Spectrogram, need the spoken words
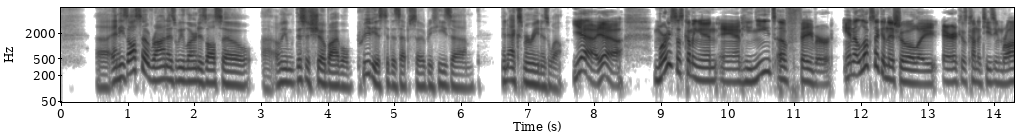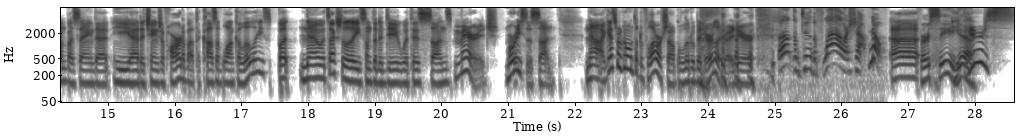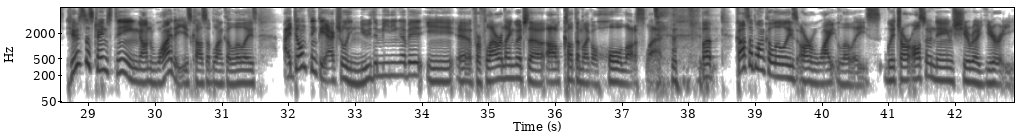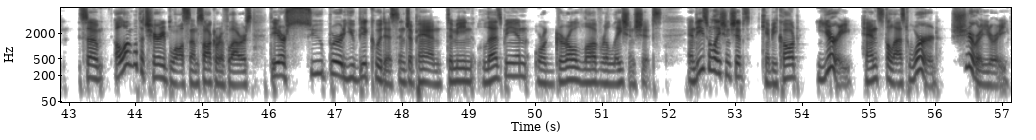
uh, and he's also Ron, as we learn, is also. Uh, I mean, this is show Bible previous to this episode, but he's um, an ex-marine as well. Yeah, yeah. Maurice is coming in and he needs a favor. And it looks like initially Eric is kind of teasing Ron by saying that he had a change of heart about the Casablanca lilies. But no, it's actually something to do with his son's marriage, Maurice's son. Now, I guess we're going to the flower shop a little bit early right here. Welcome to the flower shop. No, Uh, First scene, yeah. Here's here's the strange thing on why they use Casablanca lilies. I don't think they actually knew the meaning of it in, uh, for flower language, so I'll cut them like a whole lot of slack. but Casablanca lilies are white lilies, which are also named Shira Yuri. So, along with the cherry blossom sakura flowers, they are super ubiquitous in Japan to mean lesbian or girl love relationships. And these relationships can be called Yuri, hence the last word, Shira Yuri.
